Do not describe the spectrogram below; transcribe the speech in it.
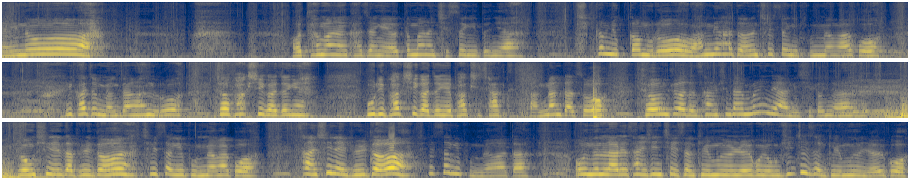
야, 이놈. 어떠만한 가정에 어떠만한 칠성이더냐 식감육감으로 왕래하던 칠성이 분명하고 이 가정 명당 안으로 저 박씨 가정에 우리 박씨 가정에 박씨 작, 장난다소 전주하던 삼신 할머니네 아니시더냐. 용신에다 빌던 칠성이 분명하고 산신에 빌던 칠성이 분명하다. 오늘날의 산신 칠성 길문을 열고 용신 칠성 길문을 열고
